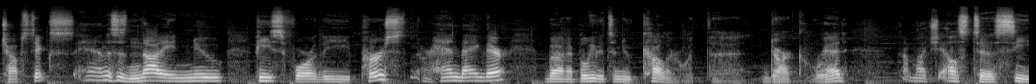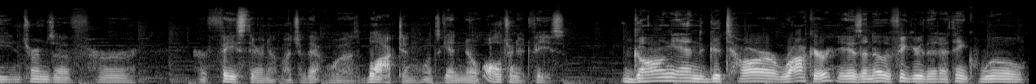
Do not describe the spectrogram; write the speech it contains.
chopsticks. And this is not a new piece for the purse or handbag there, but I believe it's a new color with the dark red. Not much else to see in terms of her, her face there. Not much of that was blocked and once again no alternate face. Gong and Guitar Rocker is another figure that I think will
